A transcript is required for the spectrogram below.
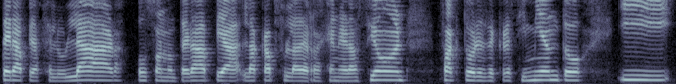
terapia celular, ozonoterapia, la cápsula de regeneración, factores de crecimiento y,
